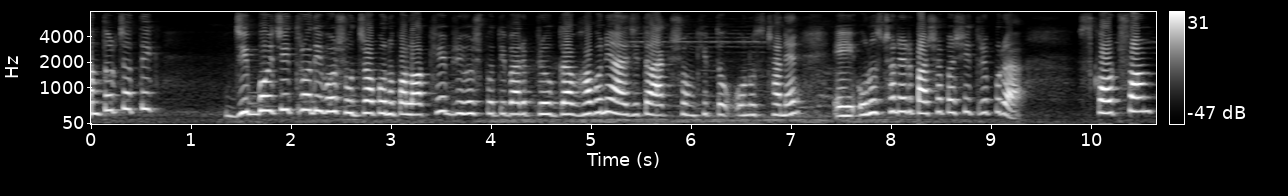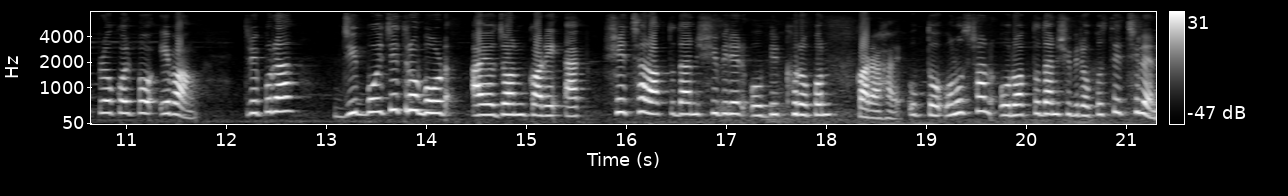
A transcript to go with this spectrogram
আন্তর্জাতিক জীববৈচিত্র্য দিবস উদযাপন উপলক্ষে বৃহস্পতিবার প্রজ্ঞা ভবনে আয়োজিত এক সংক্ষিপ্ত অনুষ্ঠানের এই অনুষ্ঠানের পাশাপাশি ত্রিপুরা স্কট ফার্ম প্রকল্প এবং ত্রিপুরা জীববৈচিত্র্য বোর্ড আয়োজন করে এক স্বেচ্ছা রক্তদান শিবিরের ও বৃক্ষরোপণ করা হয়। উক্ত অনুষ্ঠান ও রক্তদান শিবিরে উপস্থিত ছিলেন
